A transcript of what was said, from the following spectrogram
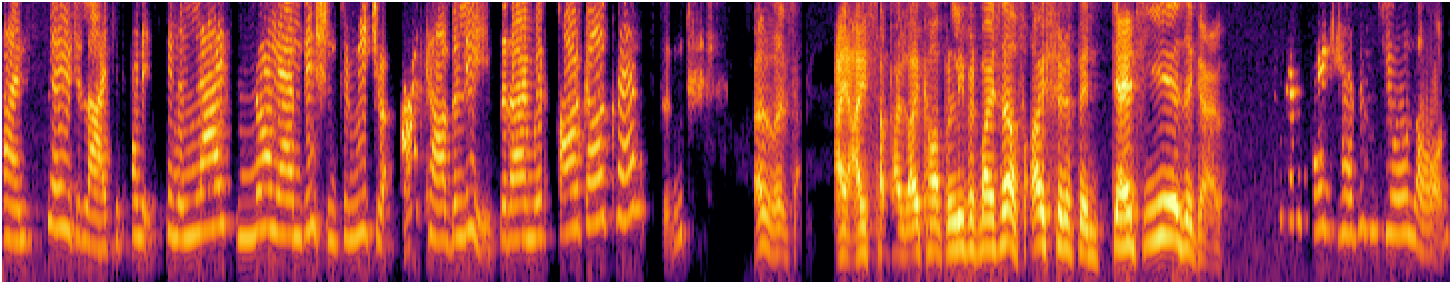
I'm so delighted, and it's been a lifelong ambition to meet you. I can't believe that I'm with Argyle Cranston. Oh, I, I sometimes I can't believe it myself. I should have been dead years ago. Thank heavens you're not.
